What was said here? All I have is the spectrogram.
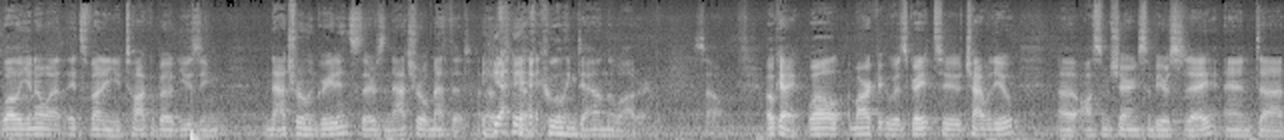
Well, you know what? It's funny. You talk about using natural ingredients. There's a natural method of, Yeah, yeah. of cooling down the water. So, okay. Well, Marc, it was great to chat with you. Uh, awesome sharing some beers today, and uh,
